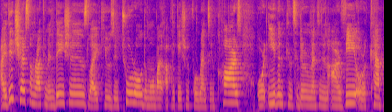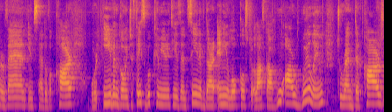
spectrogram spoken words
I did share some recommendations like using Turo, the mobile application for renting cars, or even consider considering renting an RV or a camper van instead of a car, or even going to Facebook communities and seeing if there are any locals to Alaska who are willing to rent their cars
